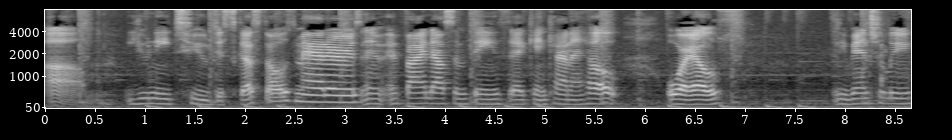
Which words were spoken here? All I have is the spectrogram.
Um, you need to discuss those matters and, and find out some things that can kind of help, or else eventually,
